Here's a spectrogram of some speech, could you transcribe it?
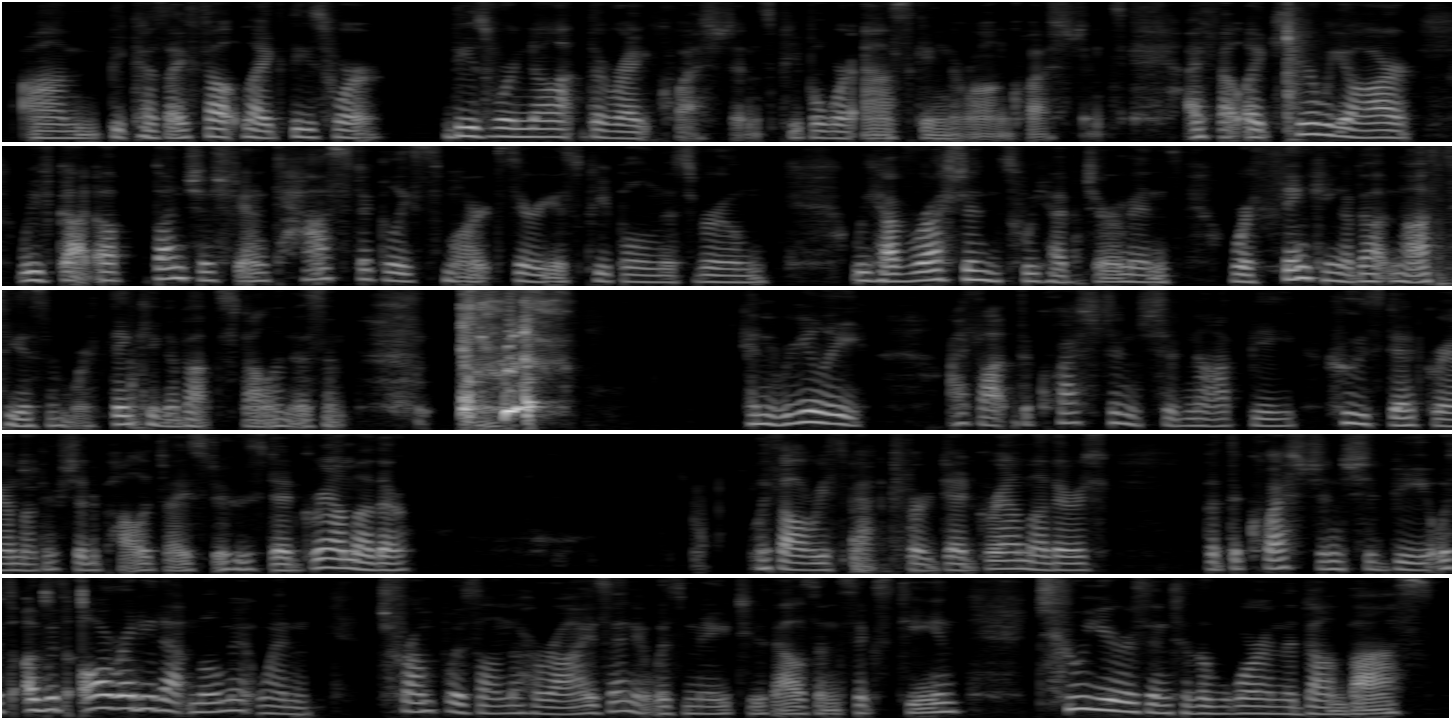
um, because I felt like these were these were not the right questions. People were asking the wrong questions. I felt like here we are. We've got a bunch of fantastically smart, serious people in this room. We have Russians, we have Germans. We're thinking about Nazism, we're thinking about Stalinism. and really, I thought the question should not be whose dead grandmother should apologize to whose dead grandmother, with all respect for dead grandmothers. But the question should be it was, it was already that moment when Trump was on the horizon. It was May 2016, two years into the war in the Donbass.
